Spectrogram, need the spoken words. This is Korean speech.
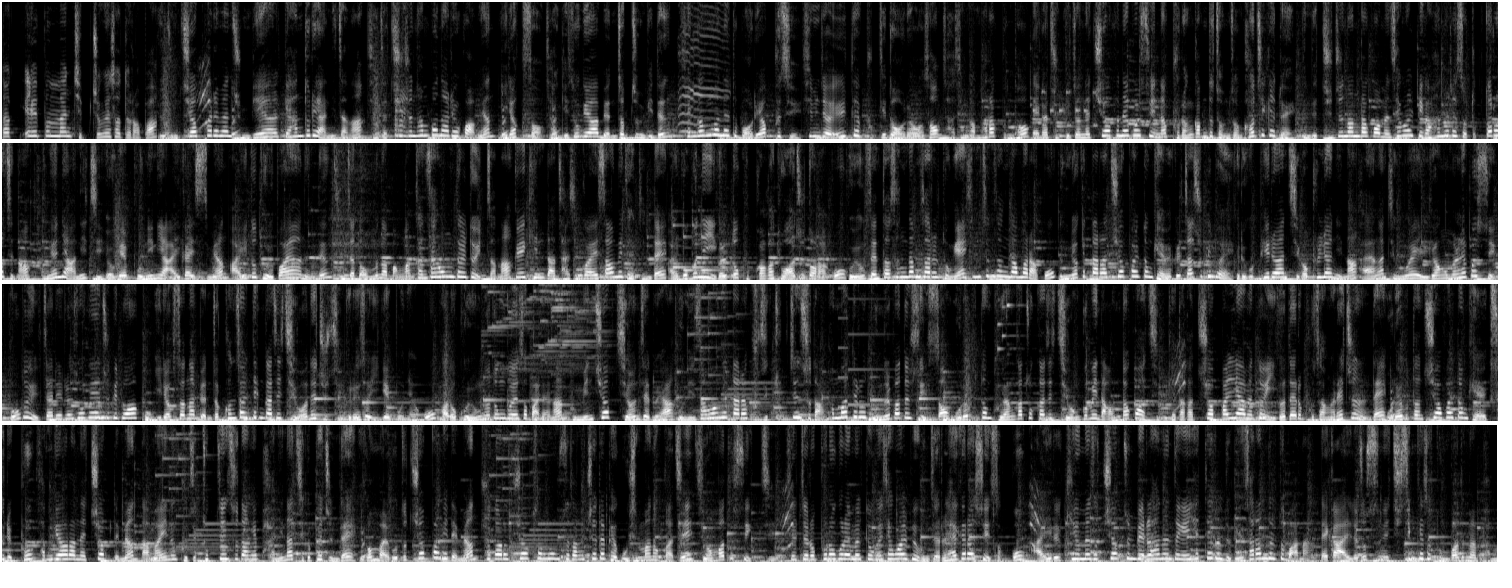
딱 1분만 집중해서 들어봐. 요즘 취업하려면 준비해야 할 게 한둘이 아니잖아. 진짜 취준 한 번 하려고 하면 이력서, 자기소개와 면접 준비 등 생각만 해도 머리 아프지. 심지어 1태 붙기도 어려워서 자신감 하락부터 내가 죽기 전에 취업은 해볼 수 있나 불안감도 점점 커지게 돼. 근데 취준한다고 하면 생활비가 하늘에서 뚝 떨어지나? 당연히 아니지. 여기에 본인이 아이가 있으면 아이도 돌봐야 하는 등 진짜 너무나 막막한 상황들도 있잖아. 꽤 긴 나 자신과의 싸움이 될 텐데 알고 보니 이걸 또 국가가 도와주더라고. 고용센터 상담사를 통해 심층 상담을 하고 능력에 따라 취업 활동 계획을 짜주기도 해. 그리고 필요한 직업 훈련이나 다양한 직무의 일 경험을 해볼 수 있고 또 일자리를 소개해주기도 하고 이력서나 면접 컨설팅까지 지원해주지. 그래서 이게 뭐냐고? 바로 고용노동부에서 마련한 국민 취업 지원 제도야. 본인 상황에 따라 구직 촉진 수당 한마디로 돈을 받을 수 있어. 올해부턴 부양가족까지 지원금이 나온다고 하지. 게다가 취업 빨리 하면 또 이거대로 보상을 해주는데 올해부턴 취업 활동 계획 수립 후 3개월 안에 취업되면 남아있는 구직 촉진 수당의 반이나 지급해준대. 이건 말고도 취업하게 되면 추가로 취업 성공 수당 최대 150만 원까지 지원받을 수 있지. 실제로 프로그램을 통해 생활비 문제를 해결할 수 있었고 아이를 키우면서 취업 준비를 하는 등의 혜택을 누린 사람들도 많아. 내가 알려줬으니 취직해서 돈 받으면 밥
